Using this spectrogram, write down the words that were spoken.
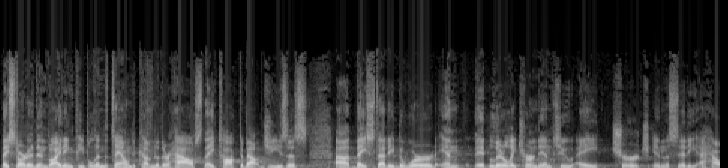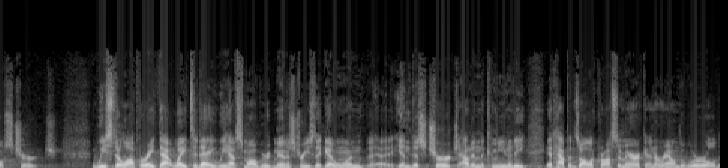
They started inviting people into town to come to their house. They talked about Jesus. Uh, they studied the Word, and it literally turned into a church in the city, a house church. We still operate that way today. We have small group ministries that go on uh, in this church out in the community. It happens all across America and around the world.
